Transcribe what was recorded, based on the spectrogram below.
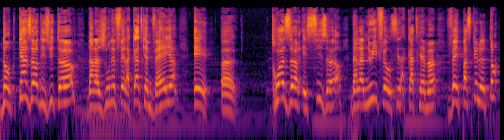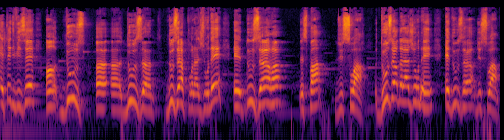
Donc 15h, 18h, dans la journée fait la quatrième veille. Et 3h et 6h, dans la nuit fait aussi la quatrième veille. Parce que le temps était divisé en 12, 12, 12 heures pour la journée et 12 heures, n'est-ce pas, du soir. 12 heures de la journée et 12 heures du soir.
